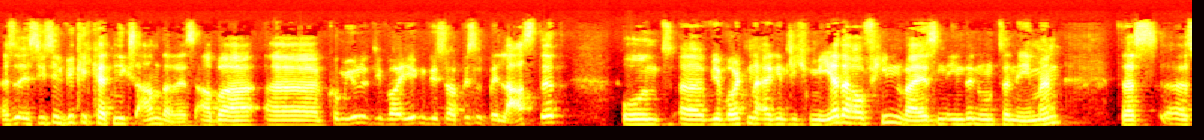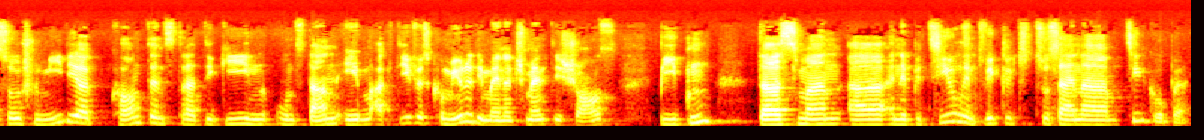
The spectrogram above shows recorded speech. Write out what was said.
also es ist in Wirklichkeit nichts anderes, aber äh, Community war irgendwie so ein bisschen belastet und äh, wir wollten eigentlich mehr darauf hinweisen in den Unternehmen, dass äh, Social Media Content Strategien und dann eben aktives Community Management die Chance bieten, dass man äh, eine Beziehung entwickelt zu seiner Zielgruppe.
